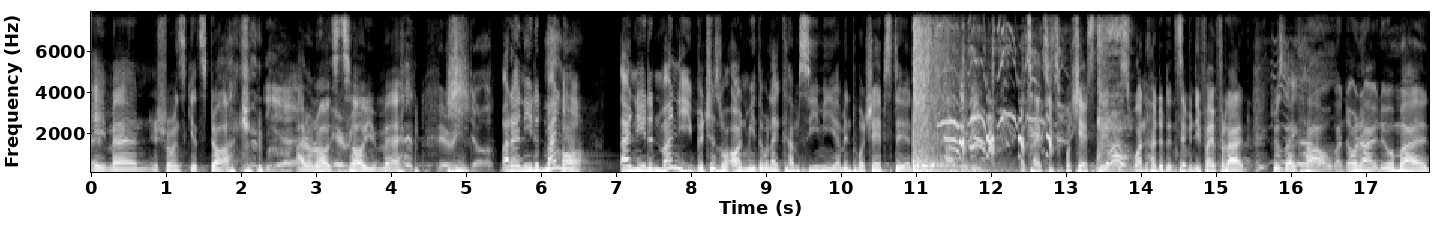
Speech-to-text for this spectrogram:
hey man, insurance gets dark. I don't know how to tell you, man. Very dark. But I needed money. I needed money. Bitches were on me. They were like, come see me. I'm in Port Shepstone. I was like, baby. A taxi to Port Shepstone is 175 rand. She was like, how? Kanti awunayo leyo mali.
